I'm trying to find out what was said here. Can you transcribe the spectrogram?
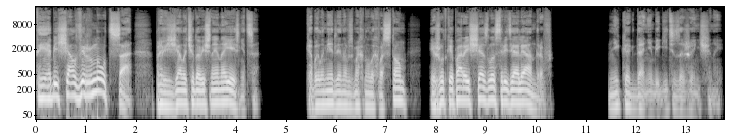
«Ты обещал вернуться!» — провизжала чудовищная наездница. Кобыла медленно взмахнула хвостом, и жуткая пара исчезла среди олеандров. Никогда не бегите за женщиной.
